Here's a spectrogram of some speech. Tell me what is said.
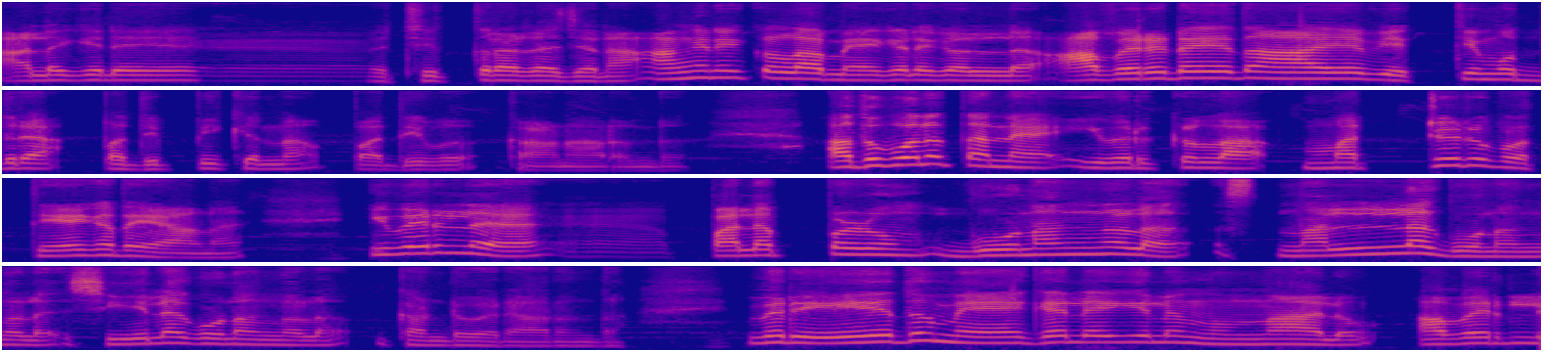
അല്ലെങ്കിൽ ചിത്രരചന അങ്ങനെയൊക്കെയുള്ള മേഖലകളിൽ അവരുടേതായ വ്യക്തിമുദ്ര പതിപ്പിക്കുന്ന പതിവ് കാണാറുണ്ട്. അതുപോലെ തന്നെ ഇവർക്കുള്ള മറ്റൊരു പ്രത്യേകതയാണ് ഇവരിൽ പലപ്പോഴും ഗുണങ്ങൾ നല്ല ഗുണങ്ങൾ ശീലഗുണങ്ങൾ കണ്ടുവരാറുണ്ട്. ഇവർ ഏത് മേഖലയിൽ നിന്നാലും അവരിൽ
